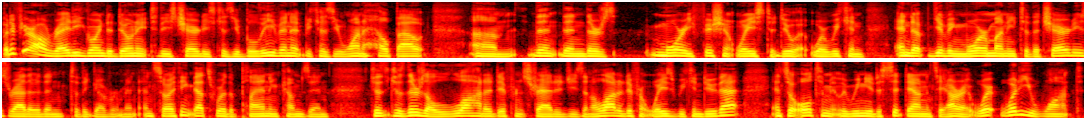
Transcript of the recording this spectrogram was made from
But if you're already going to donate to these charities because you believe in it, because you want to help out, um, then then there's more efficient ways to do it where we can end up giving more money to the charities rather than to the government. And so I think that's where the planning comes in because there's a lot of different strategies and a lot of different ways we can do that. And so ultimately we need to sit down and say, all right, what what do you want?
